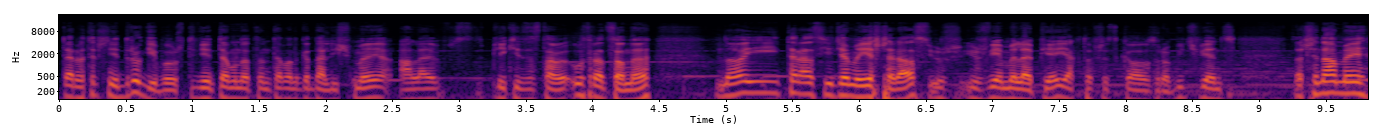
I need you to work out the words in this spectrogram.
teoretycznie drugi, bo już tydzień temu na ten temat gadaliśmy, ale pliki zostały utracone. No i teraz jedziemy jeszcze raz, już, już wiemy lepiej, jak to wszystko zrobić, więc zaczynamy,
